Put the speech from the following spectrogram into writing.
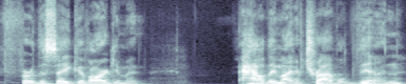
for the sake of argument, how they might have traveled then,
